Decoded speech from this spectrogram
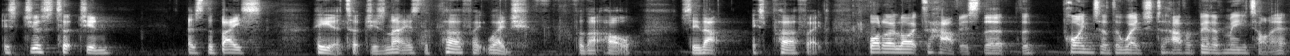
is just touching as the base here touches, and that is the perfect wedge for that hole. See that is perfect. What I like to have is the the point of the wedge to have a bit of meat on it,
